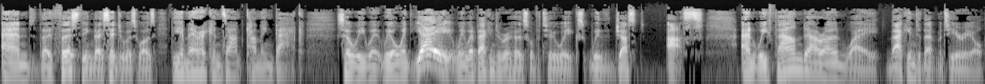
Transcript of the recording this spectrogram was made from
And the first thing they said to us was, the Americans aren't coming back. So we went, we all went, yay! We went back into rehearsal for two weeks with just us. And we found our own way back into that material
